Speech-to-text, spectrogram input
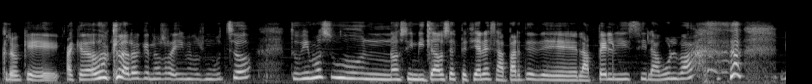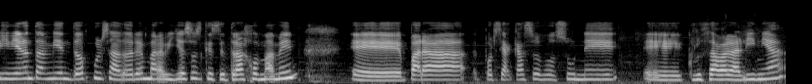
creo que ha quedado claro que nos reímos mucho. Tuvimos unos invitados especiales, aparte de la pelvis y la vulva. Vinieron también dos pulsadores maravillosos que se trajo Mamen eh, para, por si acaso Sune eh, cruzaba la línea,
